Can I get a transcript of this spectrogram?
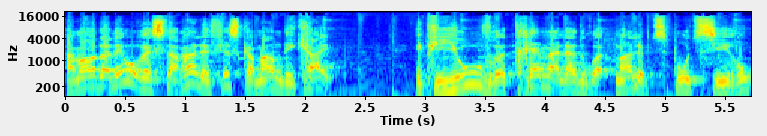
À un moment donné, au restaurant, le fils commande des crêpes. Et puis, il ouvre très maladroitement le petit pot de sirop.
